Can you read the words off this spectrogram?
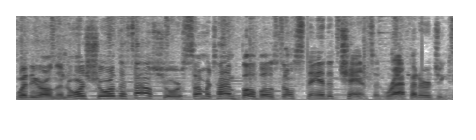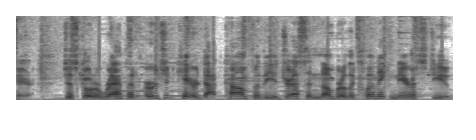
Whether you're on the North Shore or the South Shore, summertime bobos don't stand a chance at Rapid Urgent Care. Just go to rapidurgentcare.com for the address and number of the clinic nearest you.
